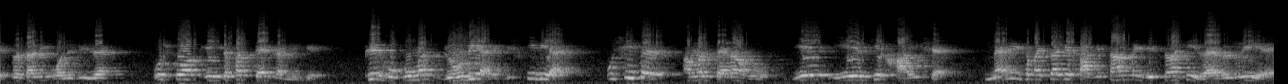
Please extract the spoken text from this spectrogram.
इकतदी पॉलिसीज़ है उसको आप एक दफ़ा तय कर लीजिए। फिर हुकूमत जो भी आए, जिसकी भी आए, उसी पर अमल पैरा हो। ये ये इनकी ख्वाहिश है। मैं नहीं समझता कि पाकिस्तान में जिस तरह की रेवलरी है,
